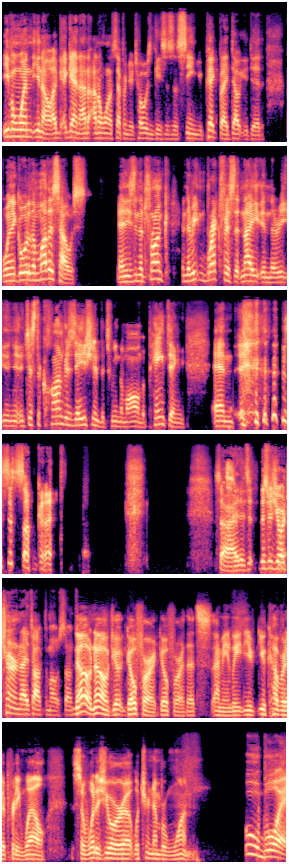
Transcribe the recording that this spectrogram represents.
even when you know, again, I, I don't want to step on your toes in case this is a scene you picked, but I doubt you did. But when they go to the mother's house and he's in the trunk and they're eating breakfast at night and they're eating, it's just the conversation between them all and the painting, and it's just so good. Sorry, this, this was your turn and I talked the most. No, no, go, go for it. Go for it. That's. I mean, we you, you covered it pretty well. So, what is your uh, what's your number one? Oh boy.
